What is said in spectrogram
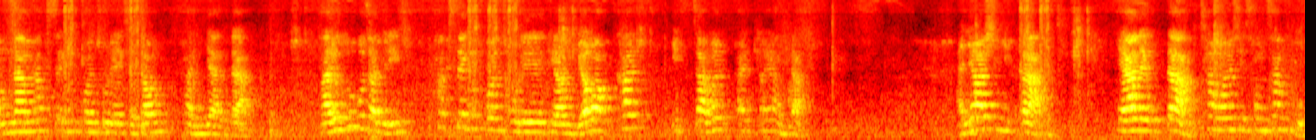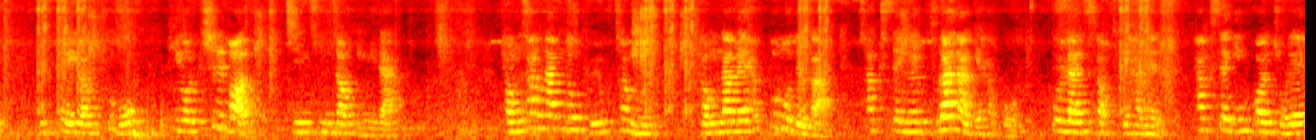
경남 학생인권 조례 제정 반대한다. 다른 후보자들이 학생인권 조례에 대한 명확한 입장을 밝혀야 한다. 안녕하십니까. 대한애국당 창원시 성산구 국회의원 후보 기호 7번 진순정입니다. 경상남도 교육청이 경남의 학부모들과 학생을 불안하게 하고 혼란스럽게 하는 학생인권 조례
